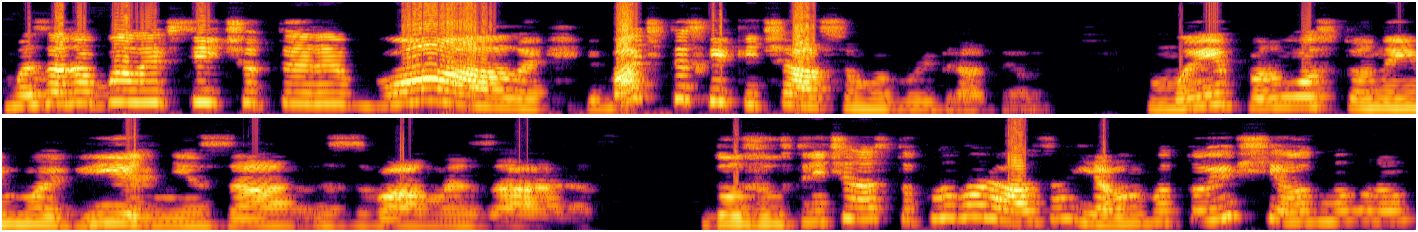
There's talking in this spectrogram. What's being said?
Ми заробили всі 4 бали. І бачите, скільки часу ми витратили? Ми просто неймовірні за, з вами зараз. До зустрічі наступного разу. Я вам готую ще одну гру.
